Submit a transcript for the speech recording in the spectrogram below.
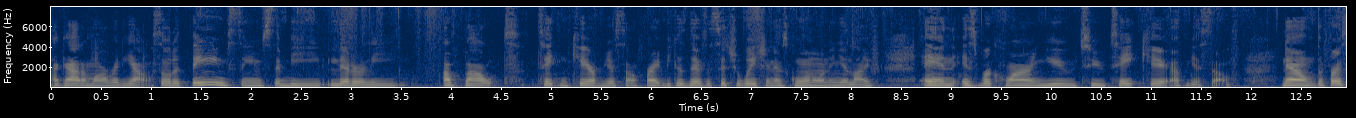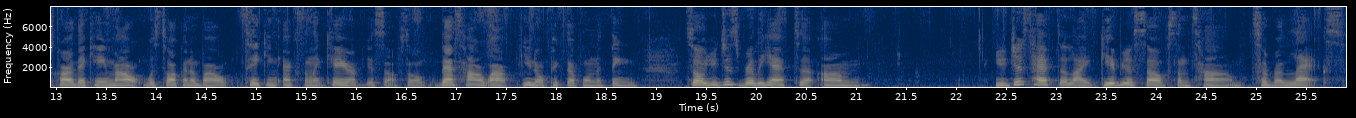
I got them already out. So the theme seems to be literally about taking care of yourself, right? Because there's a situation that's going on in your life and it's requiring you to take care of yourself. Now, the first card that came out was talking about taking excellent care of yourself. So that's how I, you know, picked up on the theme. So you just really have to um you just have to like give yourself some time to relax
